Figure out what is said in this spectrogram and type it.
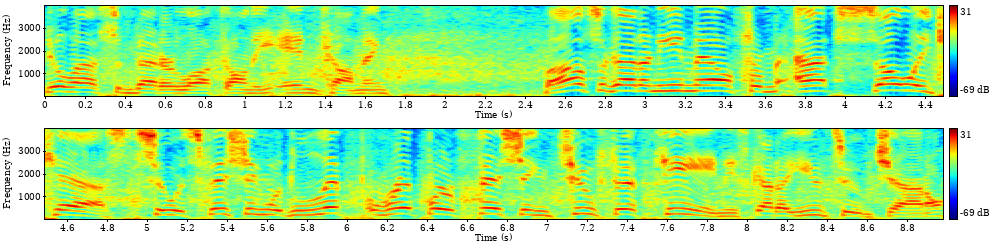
you'll have some better luck on the incoming. I also got an email from at Sullycasts, who was fishing with Lip Ripper Fishing 215. He's got a YouTube channel.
